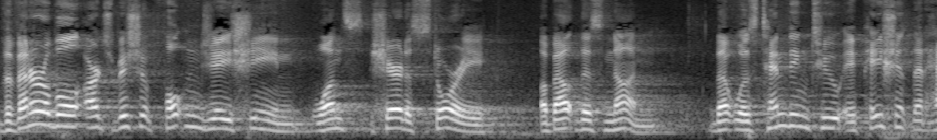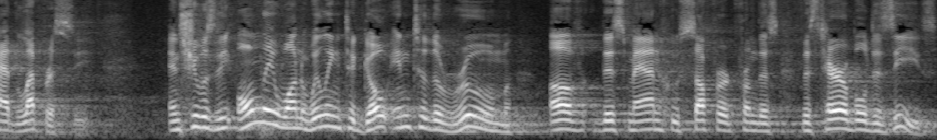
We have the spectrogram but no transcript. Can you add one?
The Venerable Archbishop Fulton J. Sheen once shared a story about this nun that was tending to a patient that had leprosy. And she was the only one willing to go into the room of this man who suffered from this, this terrible disease.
